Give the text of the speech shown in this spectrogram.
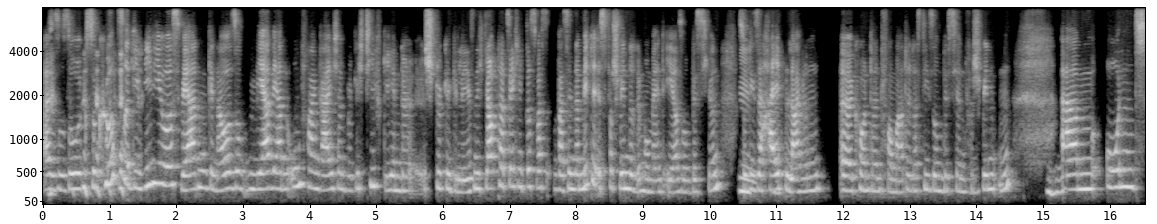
Also so, so kürzer die Videos werden, genauso mehr werden umfangreiche und wirklich tiefgehende Stücke gelesen. Ich glaube tatsächlich, das, was, was in der Mitte ist, verschwindet im Moment eher so ein bisschen. So mhm. diese halblangen äh, Content-Formate, dass die so ein bisschen verschwinden. Mhm. Ähm, und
